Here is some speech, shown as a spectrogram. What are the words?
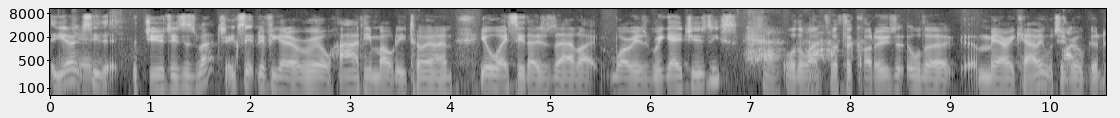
you don't see the, jerseys. the jerseys as much, except if you go to a real hearty multi town, you always see those uh, like Warriors reggae jerseys, or the ones with the Kodus, all the Maori carving, which is real good.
